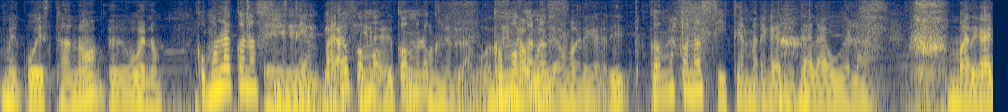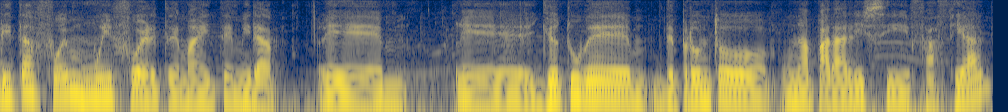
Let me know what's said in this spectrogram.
me cuesta, ¿no? Pero bueno. ¿Cómo la conociste, Eh, Amparo? gracias, ¿Cómo, eh, cómo la voz de abuela Margarita. ¿Cómo conociste a Margarita, la abuela? Margarita fue muy fuerte, Maite. Mira, eh, eh, yo tuve de pronto una parálisis facial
